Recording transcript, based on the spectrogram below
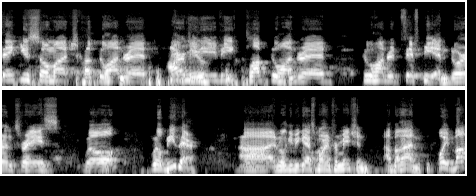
Thank you so much, Club 200, Army you. Navy, Club 200, 250 endurance race. We'll we'll be there. Uh, and we'll give you guys more information. Abangan. Oy, Bak,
